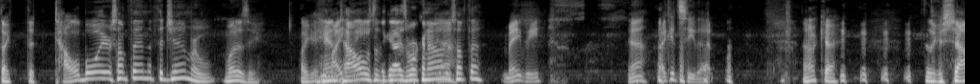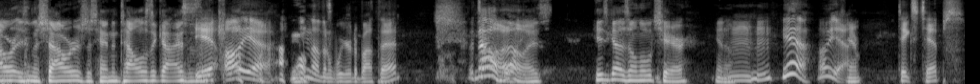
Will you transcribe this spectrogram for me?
like the towel boy or something at the gym, or what is he? Like He hand towels be. to the guys working out Yeah. or something? Maybe. Yeah, I could see that. Okay. Like a shower. He's in the showers, just handing towels to guys. yeah. go. Oh yeah. Nothing weird about that. The no, no. boy. He's, he's got his own little chair. You know. hmm Yeah. Oh yeah. Yep. Takes tips.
